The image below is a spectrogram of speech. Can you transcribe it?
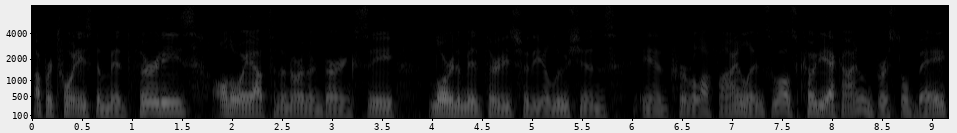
upper 20s to mid 30s, all the way out to the northern Bering Sea, lower to mid 30s for the Aleutians and Pribilof Islands, as well as Kodiak Island, Bristol Bay,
